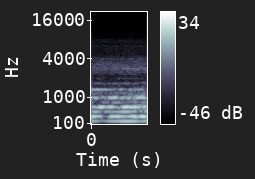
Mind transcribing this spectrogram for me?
Oh.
